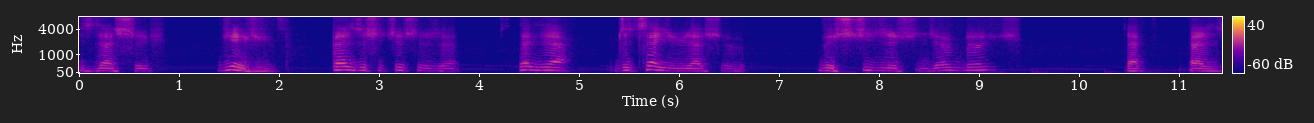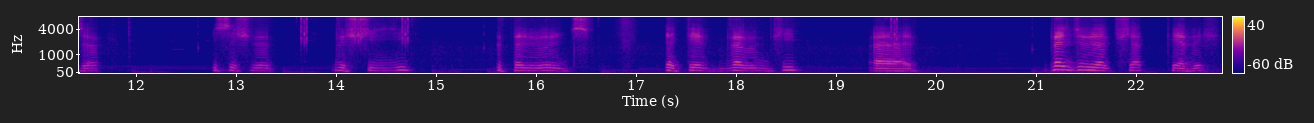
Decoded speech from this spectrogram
z naszych więźniów. Bardzo się cieszę, że Stella docenił naszą wyścigność i dobroć. Tak, bardzo. Jesteśmy wyścigni, oferując takie warunki. E, będą lepsze kiedyś.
